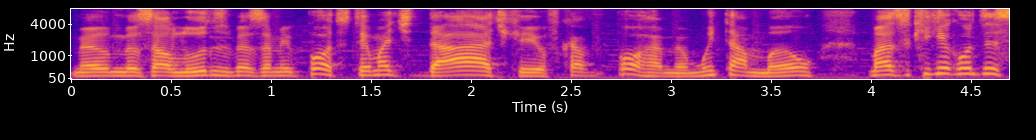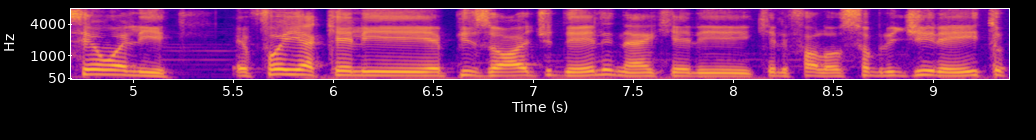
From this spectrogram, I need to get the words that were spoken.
meu- meus alunos, meus amigos, pô, tu tem uma didática, e eu ficava, porra, meu, muita mão. Mas o que, que aconteceu ali? Eh, Foi aquele episódio dele, né, que ele, que ele falou sobre o direito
